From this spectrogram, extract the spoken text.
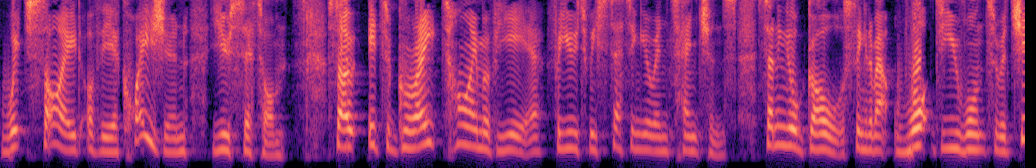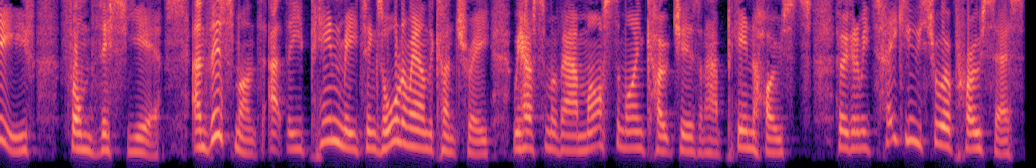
which side of the equation you sit on. So it's a great time of year for you to be setting your intentions, setting your goals, thinking about what do you want to achieve from this year. And this month at the PIN meetings all around the country, we have some of our mastermind coaches and our PIN hosts who are going to be taking you through a process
